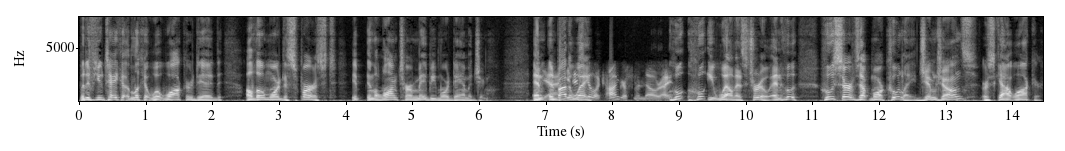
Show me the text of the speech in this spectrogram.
But if you take a look at what Walker did, although more dispersed, it, in the long term may be more damaging. And yeah, and by he the way, still a congressman though, right? who who? Well, that's true. And who who serves up more Kool Aid, Jim Jones or Scott Walker?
